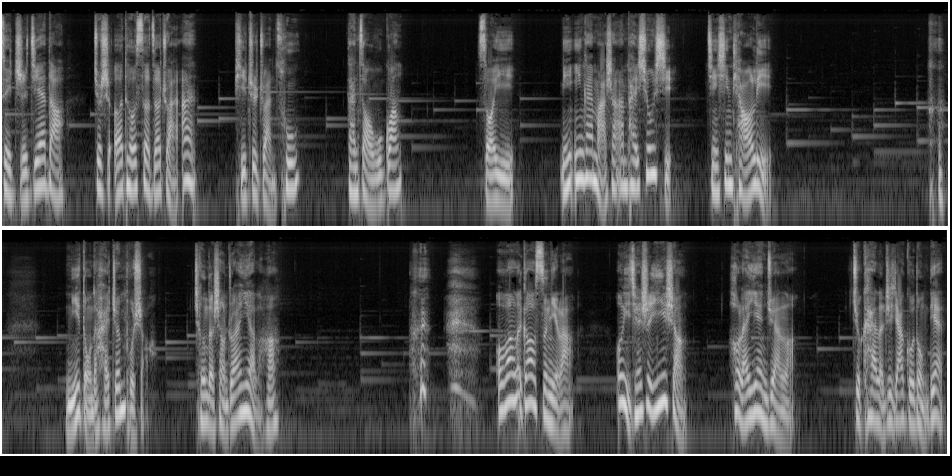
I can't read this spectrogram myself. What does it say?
最直接的就是额头色泽转暗，皮质转粗，干燥无光。所以，您应该马上安排休息，进行调理。”哼，你懂得还真不少，称得上专业了哈。我忘了告诉你了，我以前是医生，后来厌倦了，就开了这家古董店。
